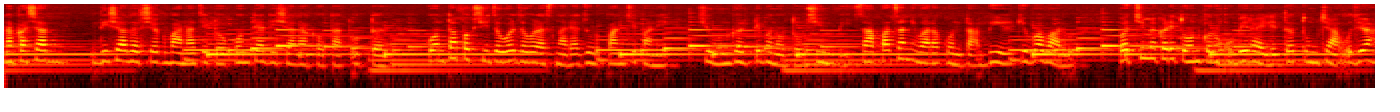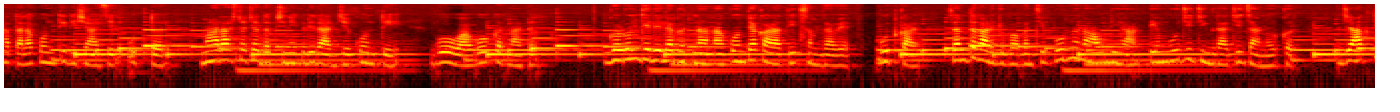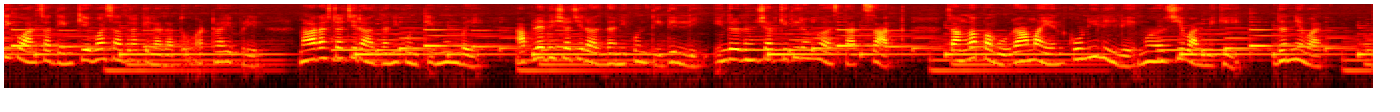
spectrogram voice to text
नकाशात दिशादर्शक बाणाचे टोक कोणत्या दिशा दाखवतात? उत्तर कोणता पक्षी जवळजवळ असणाऱ्या झुडपांची पाने शिवून घरटी बनवतो? शिंपी सापाचा निवारा कोणता? भीळ किंवा वाळू पश्चिमेकडे तोंड करून उभे राहिले तर तुमच्या उजव्या हाताला कोणती दिशा असेल? उत्तर महाराष्ट्राच्या दक्षिणेकडे राज्य कोणते? गोवा व कर्नाटक. घडून गेलेल्या घटनांना कोणत्या काळातील समजाव्यात? भूतकाळ. संत गाडगेबाबांचे पूर्ण नाव लिहा. टेंबूजी झिंगराजी जानोरकर. जागतिक वारसा दिन केव्हा साजरा केला जातो? अठरा एप्रिल. महाराष्ट्राची राजधानी कोणती? मुंबई. आपल्या देशाची राजधानी कोणती? दिल्ली. इंद्रधनुष्यात किती रंग असतात? सात. सांगा पाहू. रामायण कोणी लिहिले? महर्षी वाल्मिकी. धन्यवाद.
